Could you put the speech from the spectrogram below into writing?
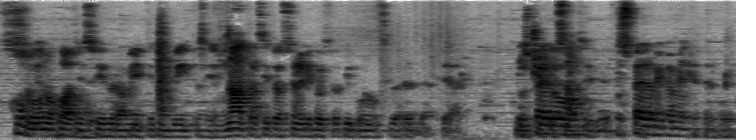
Sono quasi sicuramente convinto che un'altra situazione di questo tipo non si verrebbe a creare. Lo spero, lo spero vivamente per voi.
